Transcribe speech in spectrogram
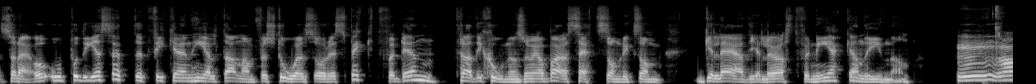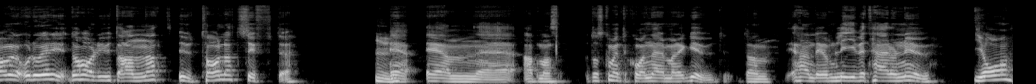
sådär. Och, och, på det sättet fick jag en helt annan förståelse och respekt för den traditionen som jag bara sett som liksom glädjelöst förnekande innan. Mm, ja, och då, det, då, har du ju ett annat uttalat syfte mm. äh, än äh, att man då ska man inte komma närmare Gud. Utan det handlar ju om livet här och nu. Ja,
